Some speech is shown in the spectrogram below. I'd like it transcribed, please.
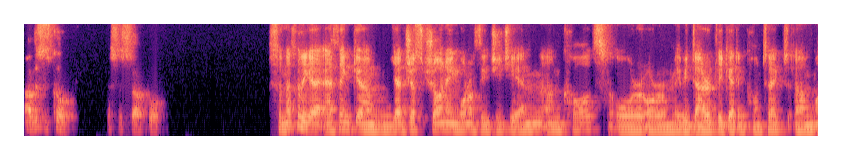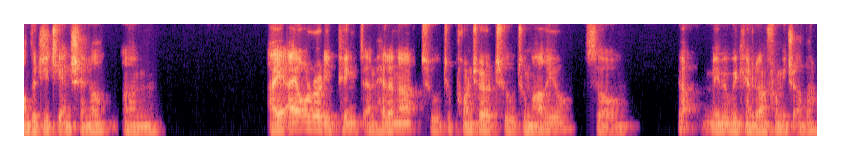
Oh, this is cool. This is so cool. So Natalie, I, I think, um, yeah, just joining one of the GTN um, calls or, or maybe directly get in contact um, on the GTN channel. Um, I, I already pinged um, Helena to, to point her to, to Mario. So yeah, maybe we can learn from each other.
